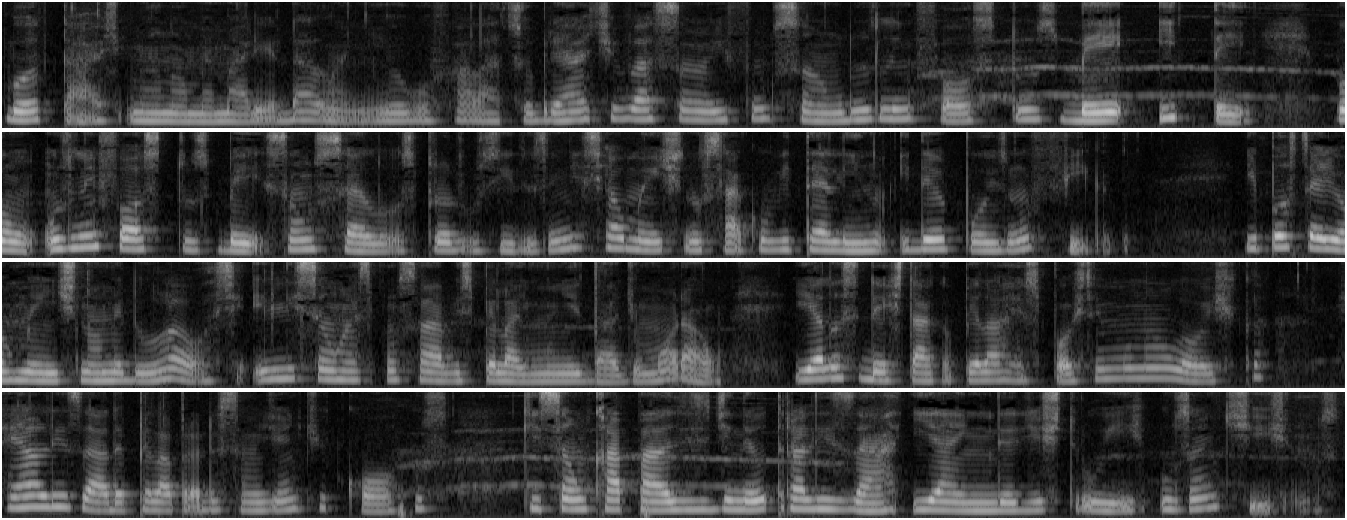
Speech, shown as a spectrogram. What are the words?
Boa tarde, meu nome é Maria Dalane e eu vou falar sobre a ativação e função dos linfócitos B e T. Bom, os linfócitos B são células produzidas inicialmente no saco vitelino e depois no fígado, e posteriormente na medula óssea. Eles são responsáveis pela imunidade humoral e ela se destaca pela resposta imunológica realizada pela produção de anticorpos que são capazes de neutralizar e ainda destruir os antígenos.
